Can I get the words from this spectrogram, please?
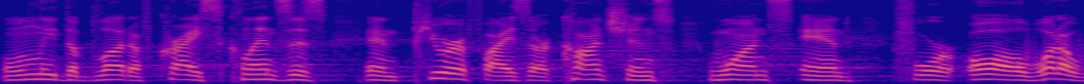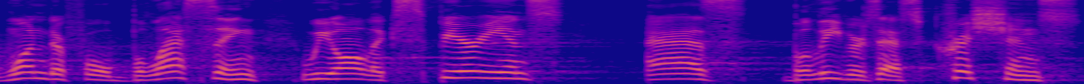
Only the blood of Christ cleanses and purifies our conscience once and for all. What a wonderful blessing we all experience as believers, as Christians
